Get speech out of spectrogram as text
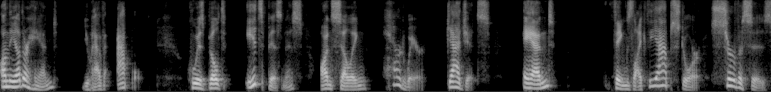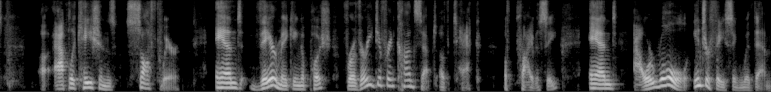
On the other hand, you have Apple, who has built its business on selling hardware, gadgets, and things like the App Store, services, uh, applications, software. And they're making a push for a very different concept of tech, of privacy, and our role interfacing with them,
